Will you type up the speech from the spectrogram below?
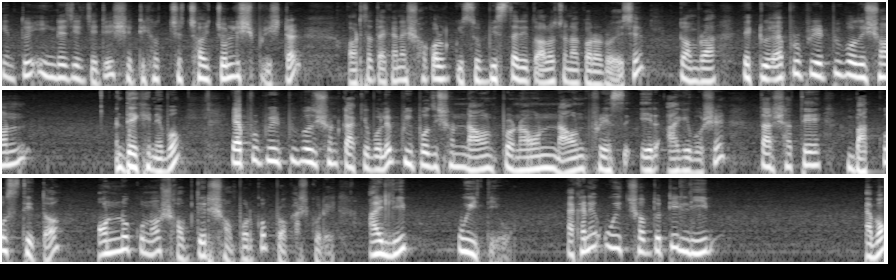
কিন্তু ইংরেজির যেটি, সেটি হচ্ছে ছয়চল্লিশ পৃষ্ঠার, অর্থাৎ এখানে সকল কিছু বিস্তারিত আলোচনা করা রয়েছে। তো আমরা একটু অ্যাপ্রোপ্রিয়েট প্রিপোজিশন দেখে নেব। অ্যাপ্রোপ্রিয়েট প্রিপোজিশন কাকে বলে? Preposition noun pronoun noun phrase এর আগে বসে তার সাথে বাক্যস্থিত অন্য কোনো শব্দের সম্পর্ক প্রকাশ করে। আই লিভ উইথ ইউ এখানে উইথ শব্দটি লিভ এবং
